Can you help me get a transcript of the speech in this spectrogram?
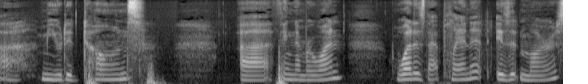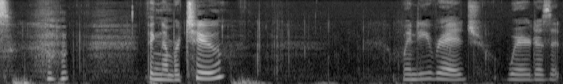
uh, muted tones. Uh, thing number one, what is that planet? Is it Mars? thing number two, Windy Ridge, where does it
